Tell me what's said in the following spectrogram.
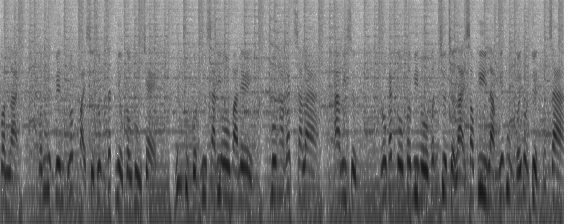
còn lại, huấn luyện viên Klopp phải sử dụng rất nhiều cầu thủ trẻ, những trụ cột như Sadio Mane, Mohamed Salah, Alisson, Roberto Firmino vẫn chưa trở lại sau khi làm nghĩa vụ với đội tuyển quốc gia.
